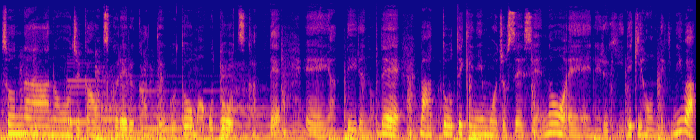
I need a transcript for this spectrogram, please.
そんなあの時間を作れるかっていうことを、まあ、音を使って、えー、やっているので、まあ、圧倒的にもう女性性の、えー、エネルギーで基本的には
